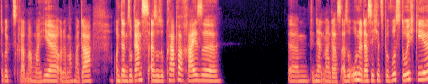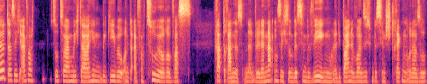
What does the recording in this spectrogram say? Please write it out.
drückt's gerade, mach mal hier oder mach mal da. Und dann so ganz, also so Körperreise, ähm, wie nennt man das? Also ohne, dass ich jetzt bewusst durchgehe, dass ich einfach sozusagen mich dahin begebe und einfach zuhöre, was gerade dran ist. Und dann will der Nacken sich so ein bisschen bewegen oder die Beine wollen sich ein bisschen strecken oder so.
